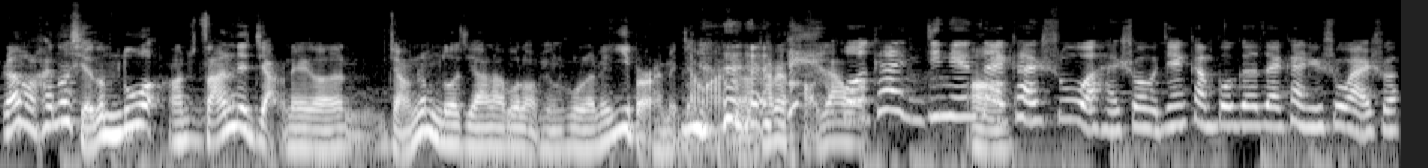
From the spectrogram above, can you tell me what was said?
然后还能写这么多啊！咱这讲这个讲这么多集阿拉伯老评书了，这一本还没讲完呢。他这好家伙！我看你今天在看书，我还说，我今天看波哥在看这书，我还说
